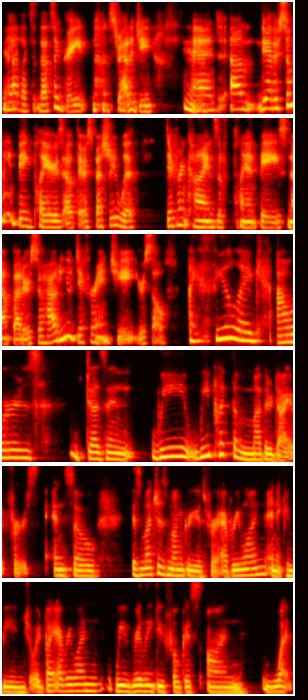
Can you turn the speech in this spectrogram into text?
Yeah, yeah that's that's a great strategy. Yeah. And um, yeah, there's so many big players out there, especially with different kinds of plant-based nut butter. So how do you differentiate yourself? I feel like ours doesn't we we put the mother diet first. And so as much as mumgry is for everyone and it can be enjoyed by everyone we really do focus on what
